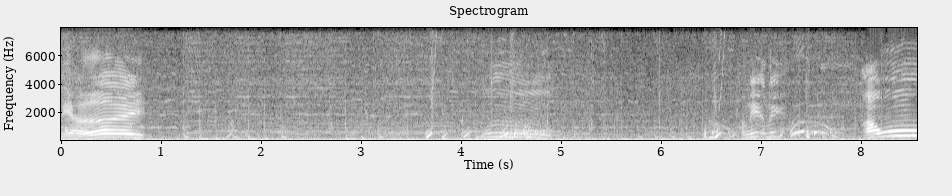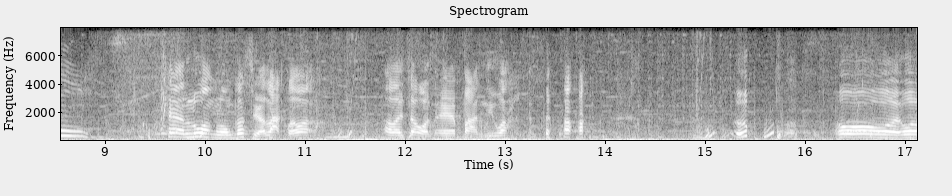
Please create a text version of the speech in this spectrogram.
เนี่ยเฮ้ย เอาแค่ล่วงลงก็เสียหลักแล้วอะอะไรจะอ่อนแอป่านนี้วะอึ๊บโอ้ยโอ้ย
